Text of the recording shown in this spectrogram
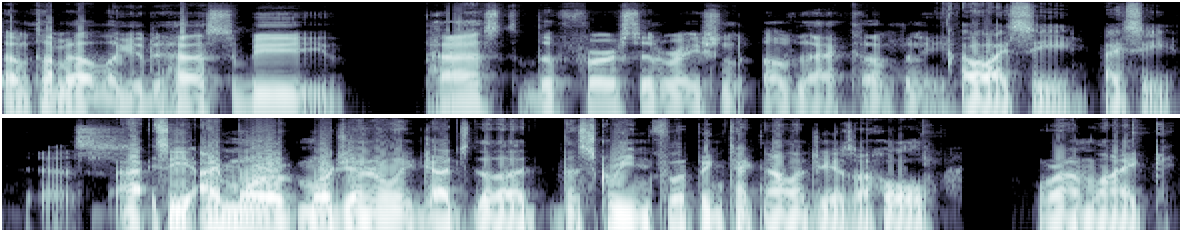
I'm talking about like it has to be past the first iteration of that company. Oh, I see. I see. Yes. I see. I more more generally judge the the screen flipping technology as a whole, where I'm like,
